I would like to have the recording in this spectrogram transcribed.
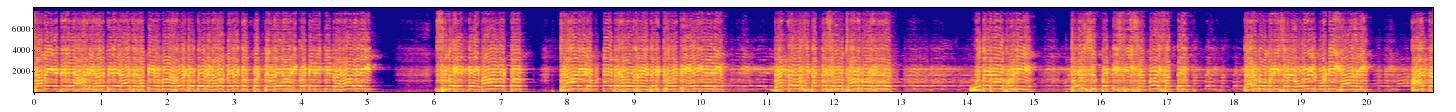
சமயத்திலே ஆடுகளத்திலே ராஜ கம்பீரமான தோற்றத்தோடு களம் இறக்கப்பட்டு விளையாடி கொண்டிருக்கின்ற காலை சிவகங்கை மாவட்டம் திராவிட முன்னேற்ற கழகத்துடைய தெற்கு ஒன்றிய இளைஞரணி பண்டவாசி தங்கசெல்வம் சார்பாக உதராபொலி பொருசுப்பட்டி ஸ்ரீ செவ்வாய் சந்தை தர்மமுனீஸ்வரர் கோவில் முனி காலை அந்த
